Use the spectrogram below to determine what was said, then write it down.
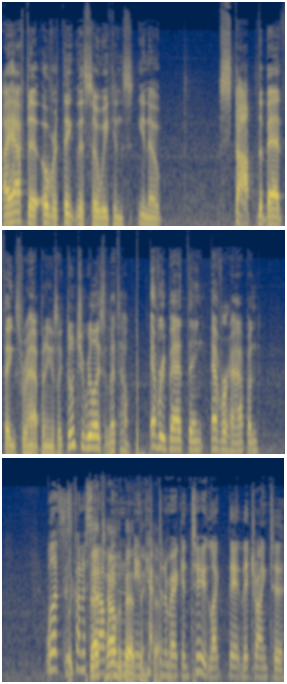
I have to overthink this so we can, you know, stop the bad things from happening. It's like, don't you realize that that's how every bad thing ever happened? Well, that's it's Like, kind of set up in, the bad in Captain happen. American too. Like they're they're trying to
